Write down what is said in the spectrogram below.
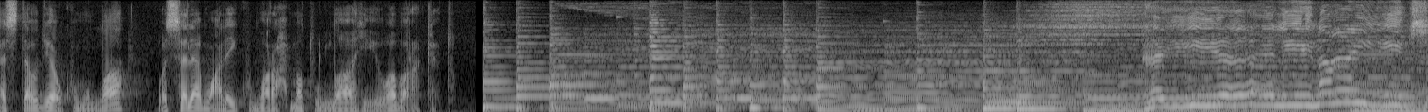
أستودعكم الله والسلام عليكم ورحمة الله وبركاته. هيا لنعيش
